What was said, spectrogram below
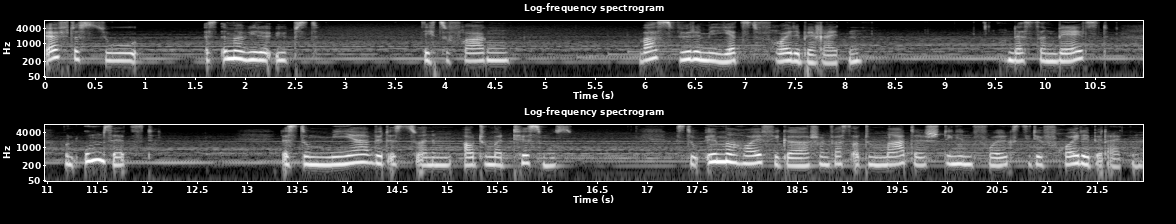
öfters du es immer wieder übst, dich zu fragen, was würde mir jetzt Freude bereiten? Und das dann wählst und umsetzt, desto mehr wird es zu einem Automatismus, dass du immer häufiger, schon fast automatisch Dingen folgst, die dir Freude bereiten.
